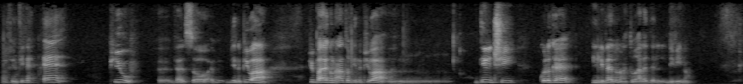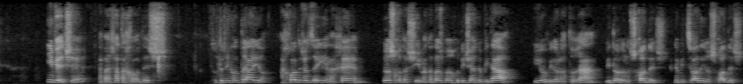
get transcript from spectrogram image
alla fin fine, è più eh, verso, viene più a, più paragonato, viene più a... Um, dirci quello che è il livello naturale del divino. Invece, la parashat Chodesh, tutto il contrario, a Chodesh Azei Yelachem, Rosh Chodashim, Akadosh Baruch Hu dice vi dà, io vi do la Torah, vi do Rosh Chodesh, le mitzvah di Rosh Chodesh,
